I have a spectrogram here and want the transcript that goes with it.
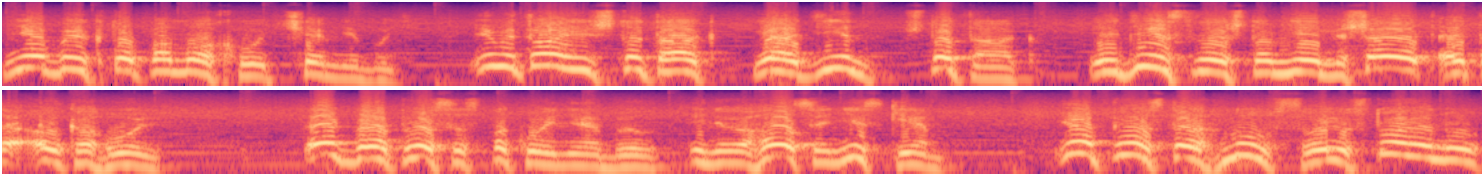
мне бы кто помог хоть чем-нибудь. И в итоге, что так, я один, что так. Единственное, что мне мешает, это алкоголь. Так бы я просто спокойнее был и не ругался ни с кем. Я просто гнул в свою сторону,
